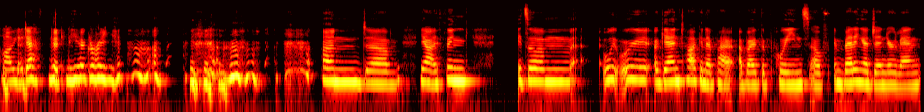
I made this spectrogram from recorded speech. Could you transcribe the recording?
I definitely agree. and um, yeah, I think it's um we, we're again talking about about the points of embedding a gender lens,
